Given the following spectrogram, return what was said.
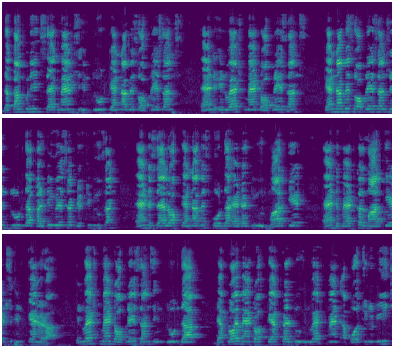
The company's segments include cannabis operations, and investment operations. Cannabis operations include the cultivation, distribution and sale of cannabis for the adult use market and medical markets in Canada. Investment operations include the deployment of capital to investment opportunities.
